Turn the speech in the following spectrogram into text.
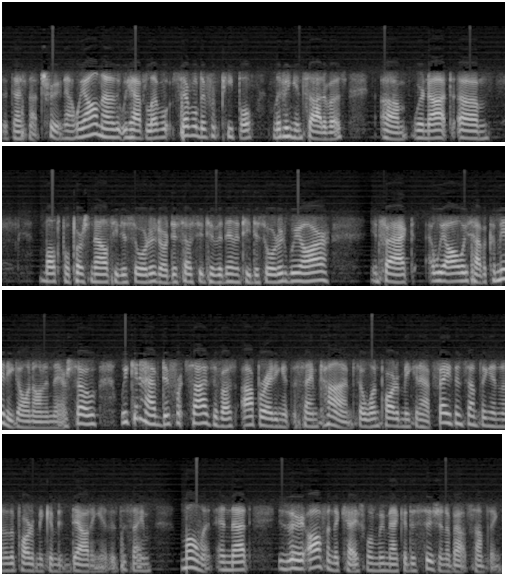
that that's not true. Now, we all know that we have level, several different people living inside of us. Um, we're not um, multiple personality disordered or dissociative identity disordered. We are, in fact, we always have a committee going on in there. So we can have different sides of us operating at the same time. So one part of me can have faith in something and another part of me can be doubting it at the same moment. And that is very often the case when we make a decision about something.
